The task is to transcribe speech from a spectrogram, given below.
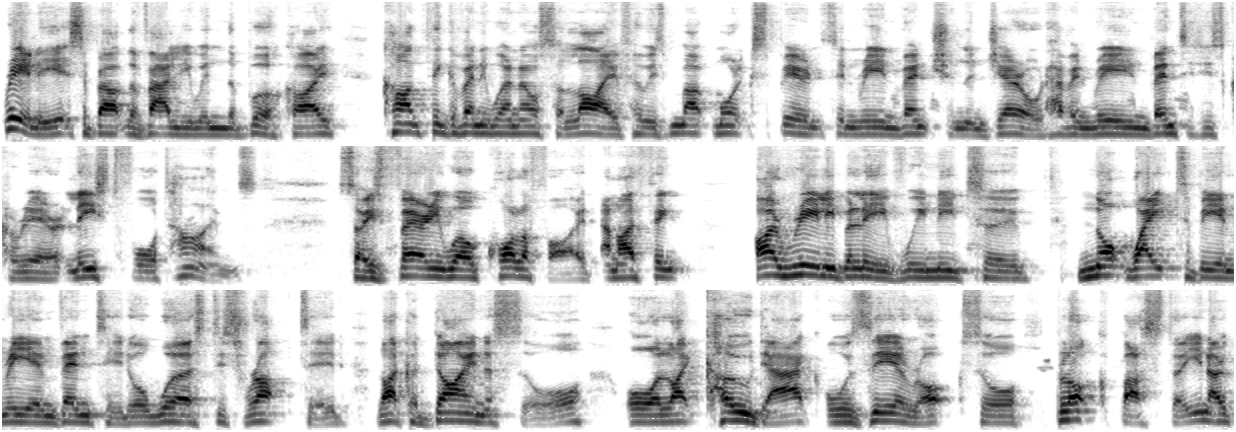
really, it's about the value in the book. I can't think of anyone else alive who is more experienced in reinvention than Gerald, having reinvented his career at least four times. So he's very well qualified. And I think I really believe we need to not wait to be reinvented or worse, disrupted like a dinosaur or like Kodak or Xerox or Blockbuster. You know,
